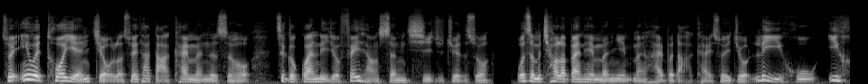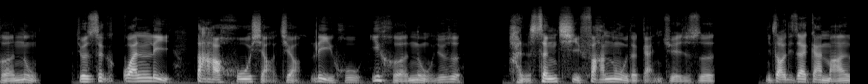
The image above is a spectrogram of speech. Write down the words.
所以因为拖延久了，所以他打开门的时候，这个官吏就非常生气，就觉得说我怎么敲了半天门，你门还不打开，所以就厉呼一何怒，就是这个官吏大呼小叫，厉呼一何怒，就是很生气发怒的感觉，就是你到底在干嘛？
